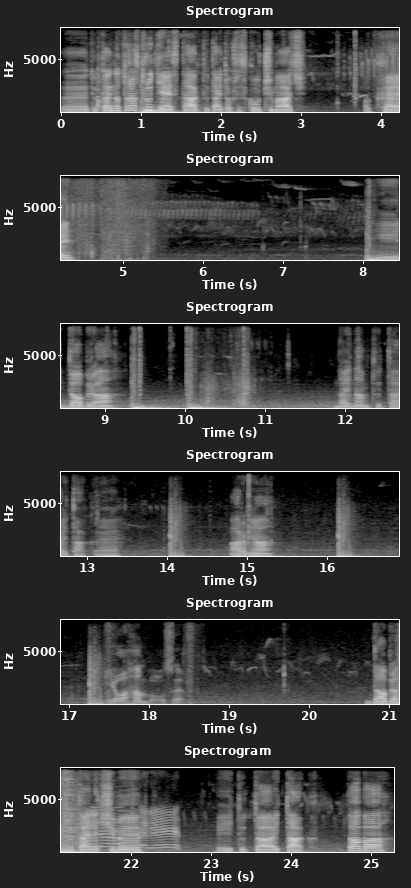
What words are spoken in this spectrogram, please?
Yy, tutaj, no coraz trudniej jest, tak? Tutaj to wszystko utrzymać. Okej. I dobra. Daj nam tutaj, tak, e, armia. Dobra, tutaj lecimy. I tutaj tak. Chyba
